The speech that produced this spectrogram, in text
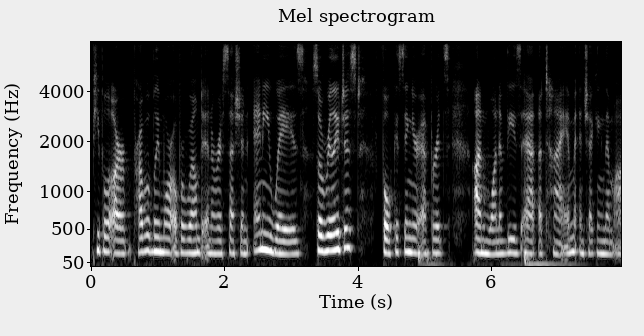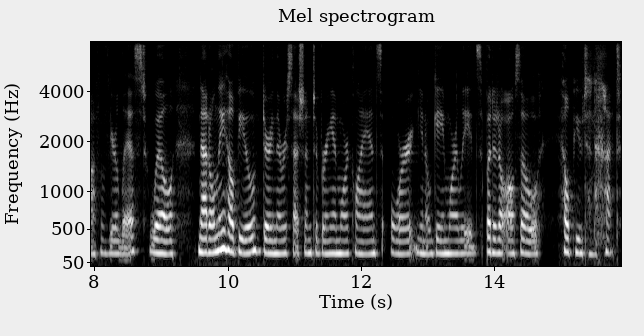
people are probably more overwhelmed in a recession, anyways. So, really just focusing your efforts on one of these at a time and checking them off of your list will not only help you during the recession to bring in more clients or you know gain more leads but it'll also help you to not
